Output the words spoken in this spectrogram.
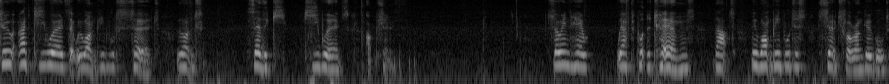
to add keywords that we want people to search, we want so the key keywords option. So in here, we have to put the terms that we want people to search for on Google to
